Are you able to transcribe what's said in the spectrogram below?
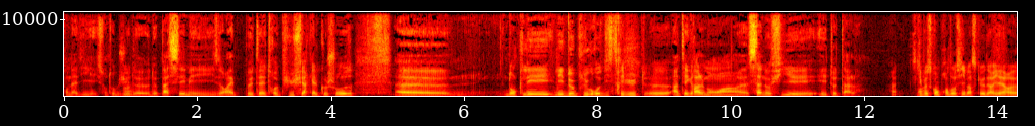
on a dit, ils sont obligés de, passer, mais ils auraient peut-être pu faire quelque chose. Euh, donc les, deux plus gros distribuent euh, intégralement, hein, Sanofi et, Total. Ce qui peut se comprendre aussi parce que derrière, euh,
